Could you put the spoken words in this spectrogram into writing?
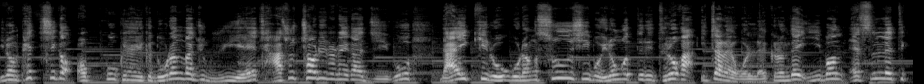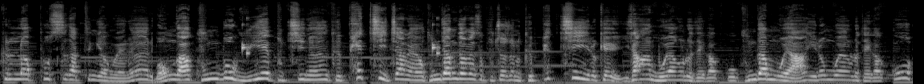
이런 패치가 없고 그냥 이렇게 노란 가죽 위에 자수 처리를 해가지고 나이키 로고랑 보상, 수시 뭐 이런 것들이 들어가 있잖아요 원래. 그런데 이번 에슬레틱 클럽 포스 같은 경우에는 뭔가 군복 위에 붙이는 그 패치 있잖아요. 군장점에서 붙여주는 그 패치 이렇게 이상한 모양으로 돼갖고 군단 모양 이런 모양으로 돼갖고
